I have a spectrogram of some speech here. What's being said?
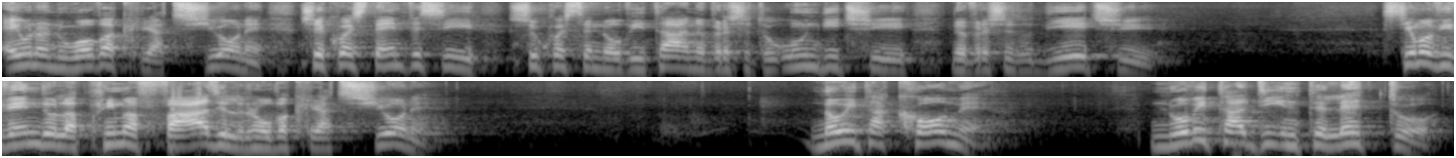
è una nuova creazione. C'è questa enfasi su queste novità nel versetto 11, nel versetto 10. Stiamo vivendo la prima fase della nuova creazione. Novità come? Novità di intelletto,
